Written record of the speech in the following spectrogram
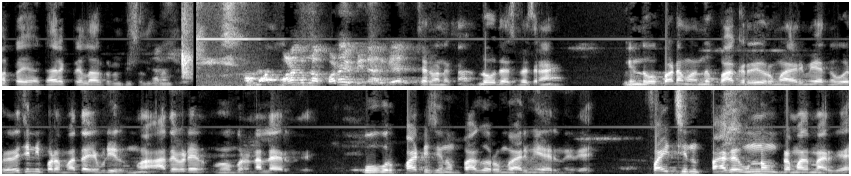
மற்ற டைரக்டர் எல்லாருக்கும் நன்றி சொல்லிக்கிறேன். நன்றி. வணக்கம்ண்ணா படம் எப்படிண்ணா இருக்கு? சார் வணக்கம். லோகதாஸ் பேசுகிறேன் இந்த ஒரு படம் வந்து பார்க்குறது ரொம்ப அருமையாக இருந்தது. ஒரு ரஜினி படம் பார்த்தா எப்படி இருக்குமோ அதை விட ரொம்ப நல்லா இருந்தது. ஒவ்வொரு பாட்டு சீனும் பார்க்க ரொம்ப அருமையாக இருந்தது. ஃபைட் சீன் பார்க்க இன்னும் பிரமாதமாக இருக்கு.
